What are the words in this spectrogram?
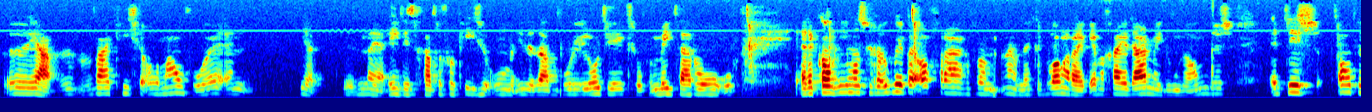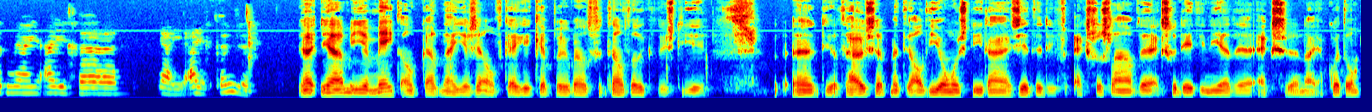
eh, ja, waar kies je allemaal voor? En ja, eh, nou ja, Edith gaat ervoor kiezen om inderdaad Body Logics of een metarol. Of, ja, dan kan iemand zich ook weer bij afvragen van, nou, lekker belangrijk. En wat ga je daarmee doen dan? Dus het is altijd meer je eigen, ja, je eigen keuze. Ja, ja, maar je meet ook naar jezelf. Kijk, ik heb wel eens verteld dat ik dus die, eh, die dat huis heb met al die jongens die daar zitten, die ex-verslaafden, ex-gedetineerden, ex, eh, nou ja, kortom,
